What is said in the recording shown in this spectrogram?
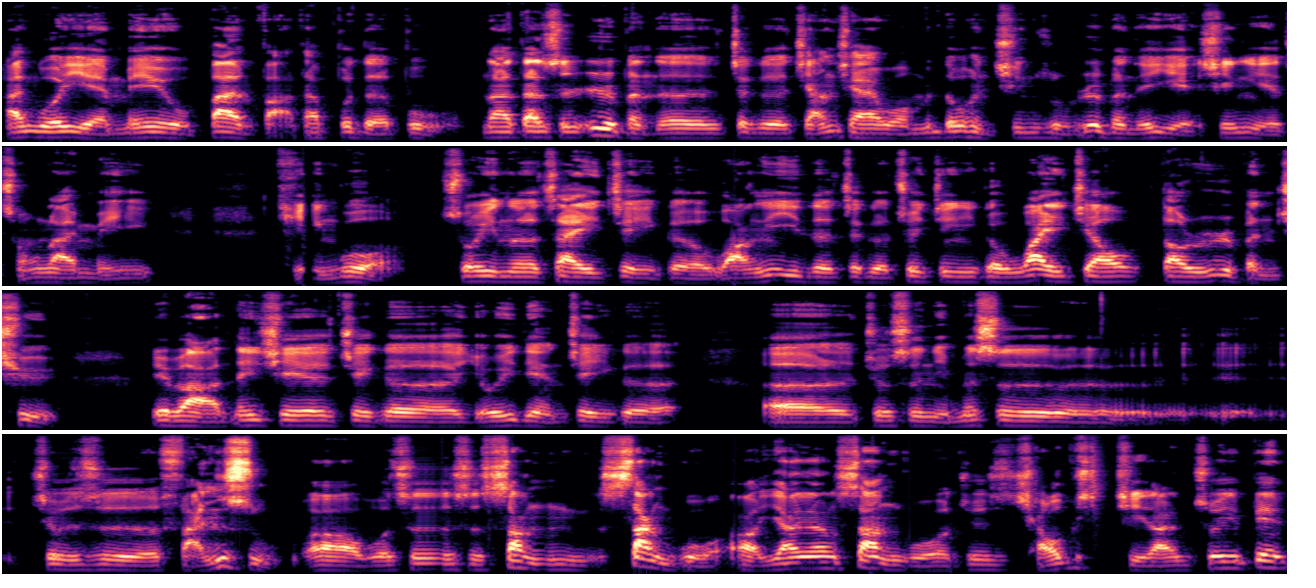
韩国也没有办法，他不得不。那但是日本的这个讲起来，我们都很清楚，日本的野心也从来没停过。所以呢，在这个王毅的这个最近一个外交到日本去，对吧？那些这个有一点这个呃，就是你们是就是反属啊，我是是上上国啊，泱泱上国，就是瞧不起来，所以被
